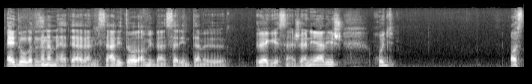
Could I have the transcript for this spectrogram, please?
egy dolgot ezen nem lehet elvenni Szárítól, amiben szerintem ő, ő egészen zseniális, hogy azt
